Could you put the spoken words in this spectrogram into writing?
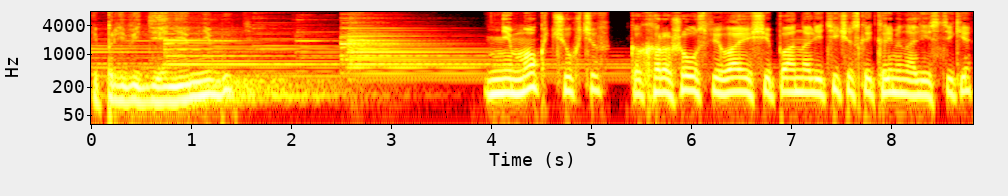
и привидением не быть? Не мог Чухчев, как хорошо успевающий по аналитической криминалистике,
